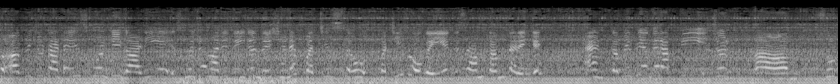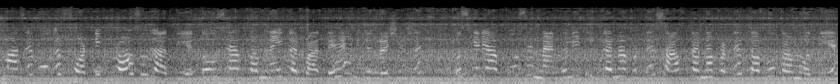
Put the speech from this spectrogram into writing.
तो अभी जो टाटा एज गोल्ड की गाड़ी है, इसमें जो हमारी रीजनरेशन है, पच्चीस पच्चीस हो गई है, जिसे हम कम करेंगे। एंड कभी भी अगर आपकी जो सूट मास है, वो अगर फोर्टी क्रॉस हो जाती है तो उसे आप कम नहीं कर पाते हैं रीजनरेशन से। उसके लिए आपको उसे मैनुअली ठीक करना पड़ता है, साफ़ करना पड़ता है, तब वो कम होती है।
